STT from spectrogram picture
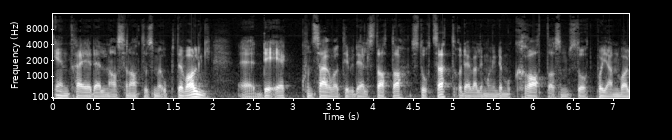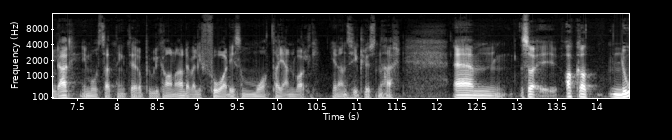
en tredjedelen av Senatet som er opp til valg, det er konservative delstater, stort sett. Og det er veldig mange demokrater som står på gjenvalg der, i motsetning til republikanere. Det er veldig få av de som må ta gjenvalg i den syklusen her. Um, så akkurat nå,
